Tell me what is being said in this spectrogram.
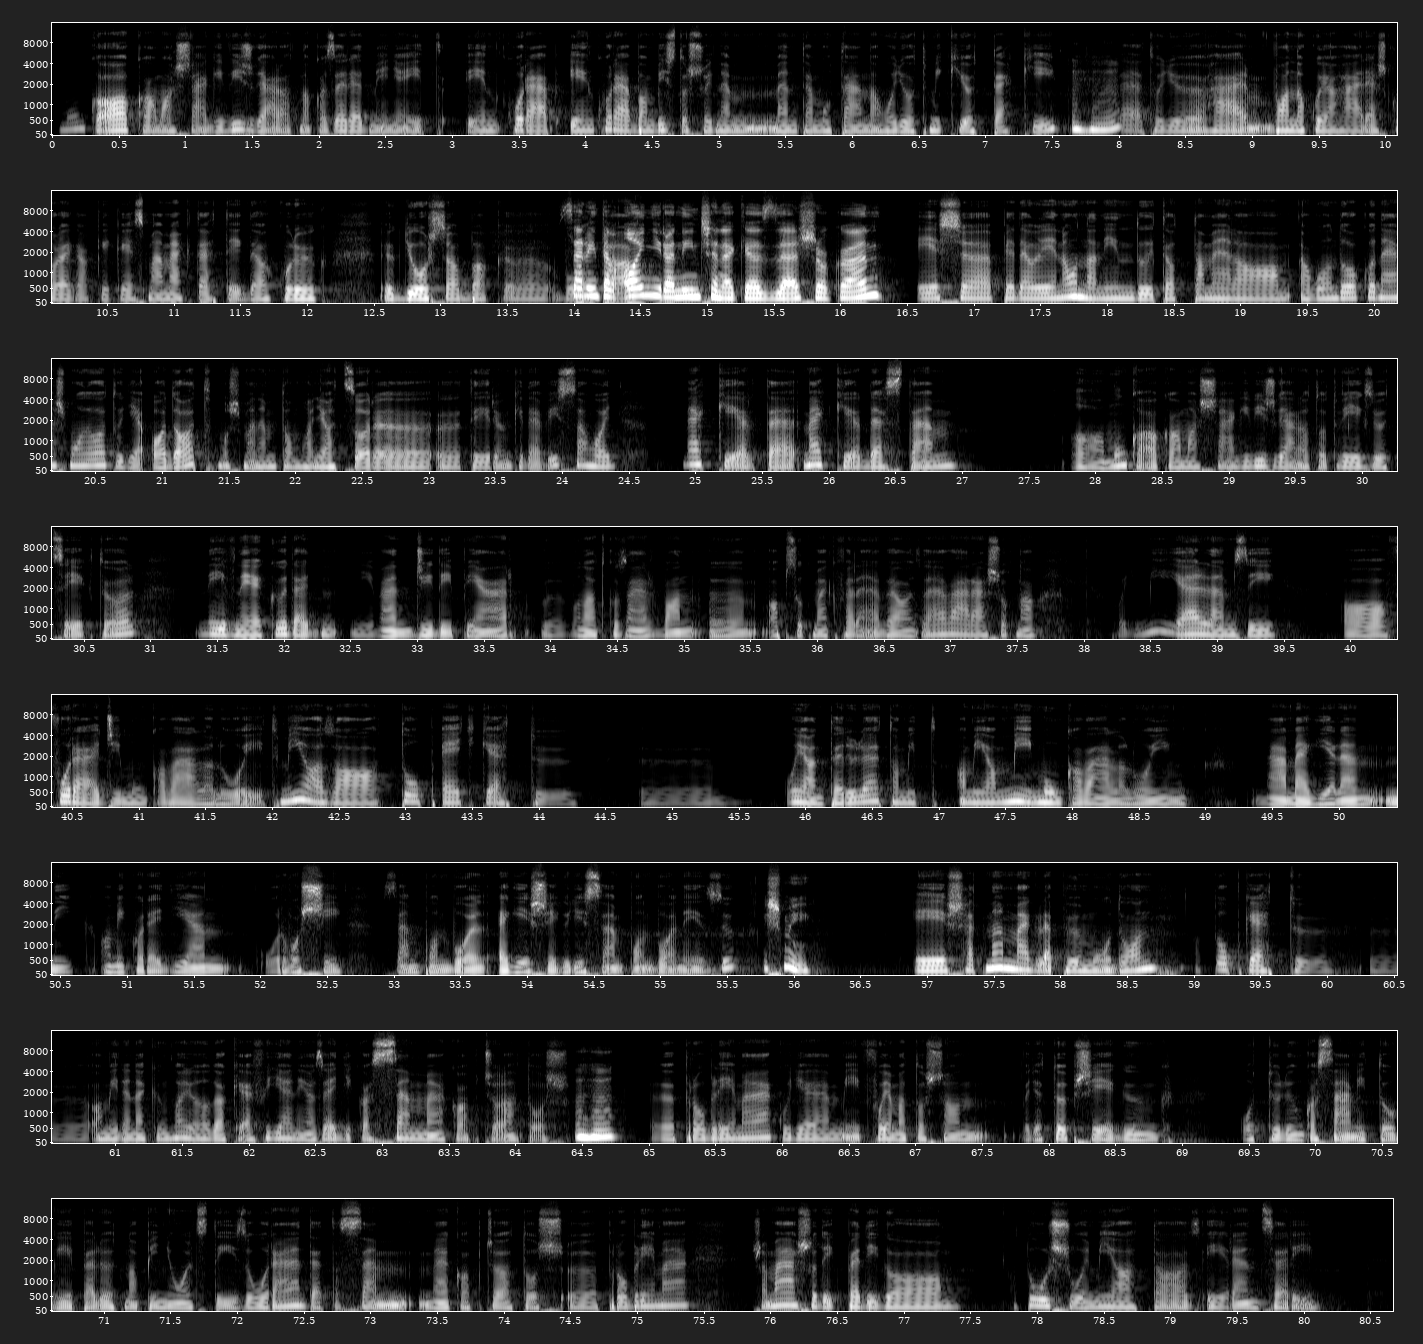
munka alkalmassági vizsgálatnak az eredményeit én, koráb, én korábban biztos, hogy nem mentem utána, hogy ott mik jöttek ki. Uh-huh. Lehet, hogy hár, vannak olyan HRS kollégák, akik ezt már megtették, de akkor ők, ők gyorsabbak voltak. Szerintem annyira nincsenek ezzel sokan. És uh, például én onnan indítottam el a, a gondolkodásmódot, ugye adat, most már nem tudom, hogy nyolcszor uh, térünk ide-vissza, hogy megkérte, megkérdeztem a munkaalkalmassági vizsgálatot végző cégtől, név nélkül, de nyilván GDPR vonatkozásban abszolút megfelelve az elvárásoknak, hogy mi jellemzi a forágyi munkavállalóit. Mi az a top 1-2 olyan terület, amit, ami a mi munkavállalóinknál megjelenik, amikor egy ilyen orvosi szempontból, egészségügyi szempontból nézzük. És mi? És hát nem meglepő módon a top kettő, amire nekünk nagyon oda kell figyelni, az egyik a szemmel kapcsolatos uh-huh. problémák. Ugye mi folyamatosan, vagy a többségünk ott ülünk a számítógép előtt napi 8-10 órán, tehát a szemmel kapcsolatos problémák, és a második pedig a, a túlsúly miatt az érrendszeri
